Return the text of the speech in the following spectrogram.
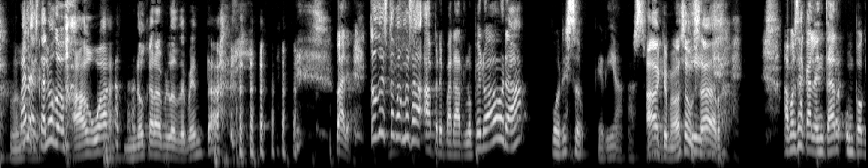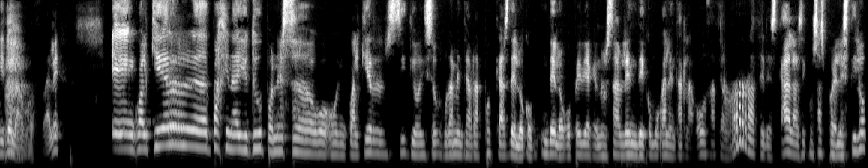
Vale, hasta luego. Agua, no caramelos de menta. Vale, todo esto vamos a, a prepararlo, pero ahora, por eso quería... Ah, que me vas a usar. Vamos a calentar un poquito la voz, ¿vale? En cualquier eh, página de YouTube pones, eh, o, en cualquier sitio, y seguramente habrá podcast de, logo- de logopedia que nos hablen de cómo calentar la voz, hacer, hacer escalas y cosas por el estilo.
